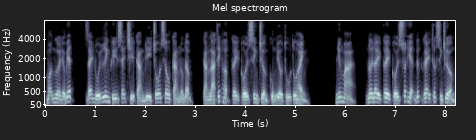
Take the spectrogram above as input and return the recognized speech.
Mọi người đều biết, dãy núi linh khí sẽ chỉ càng đi chỗ sâu càng nồng đậm, càng là thích hợp cây cối sinh trưởng cùng yêu thú tu hành. Nhưng mà, nơi đây cây cối xuất hiện đứt gãy thức sinh trưởng,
